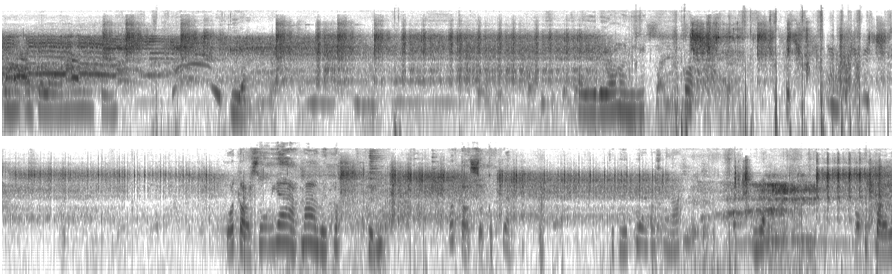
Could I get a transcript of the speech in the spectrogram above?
ตรงนี้อันตรายมากจริงเกือบไปเลี้ยวทางนี้แล้วก็ติดโอ้ต่อสู้ยากมากเลยครับผมก็ต่อสู้กับเพื่อน สุดท้เพื่อนก็ชนะนี่แหละสปอยเล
